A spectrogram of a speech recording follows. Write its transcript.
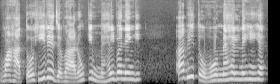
वहाँ तो हीरे जवाहरों की महल बनेंगी। अभी तो वो महल नहीं है।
